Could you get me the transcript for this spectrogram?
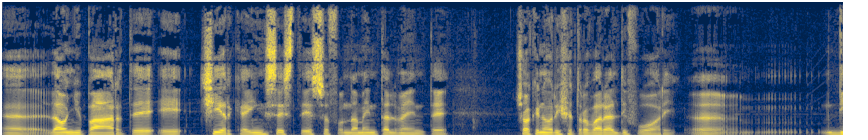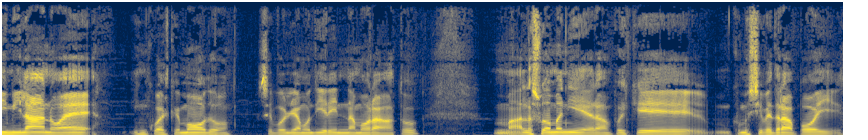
eh, da ogni parte e cerca in se stesso fondamentalmente ciò che non riesce a trovare al di fuori. Eh, di Milano è in qualche modo, se vogliamo dire, innamorato, ma alla sua maniera, poiché come si vedrà poi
